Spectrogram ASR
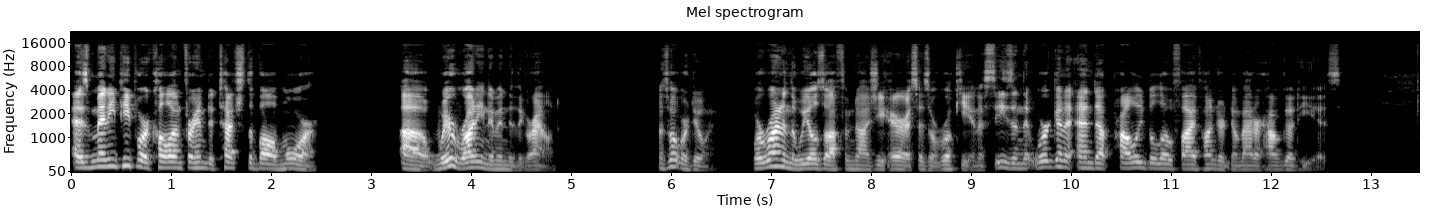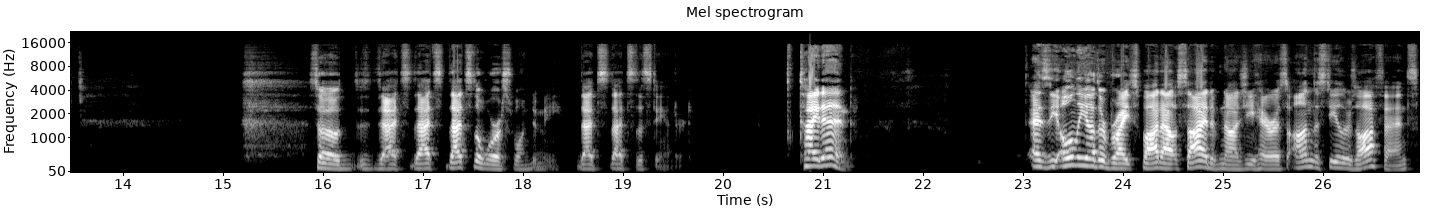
as many people are calling for him to touch the ball more, uh, we're running him into the ground. That's what we're doing. We're running the wheels off of Najee Harris as a rookie in a season that we're going to end up probably below 500 no matter how good he is. So that's that's that's the worst one to me. That's that's the standard. Tight end. As the only other bright spot outside of Najee Harris on the Steelers offense,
